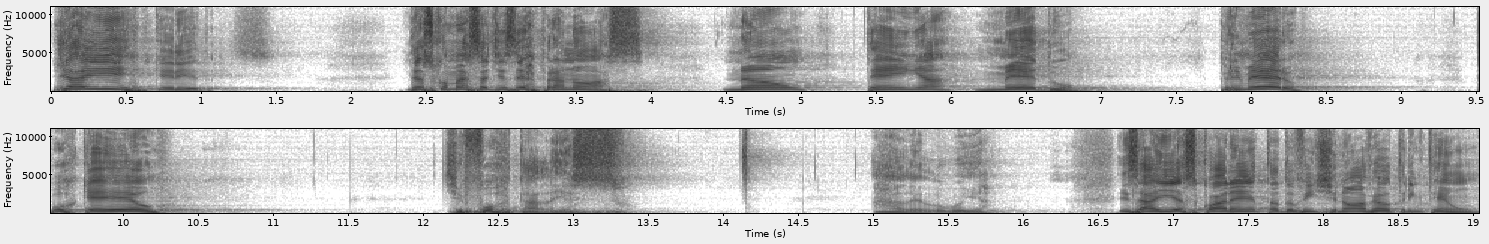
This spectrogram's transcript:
E aí, queridos, Deus começa a dizer para nós: não tenha medo. Primeiro, porque eu te fortaleço. Aleluia. Isaías 40, do 29 ao 31.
